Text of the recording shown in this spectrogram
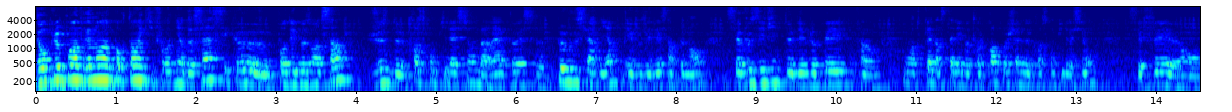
Donc le point vraiment important et qu'il faut retenir de ça, c'est que euh, pour des besoins simples, juste de cross-compilation, bah, ReactOS peut vous servir et vous aider simplement. Ça vous évite de développer, enfin, ou en tout cas d'installer votre propre chaîne de cross-compilation. C'est fait euh, en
